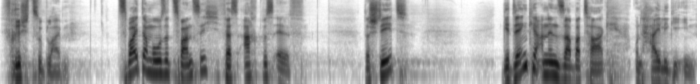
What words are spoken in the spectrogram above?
frisch zu bleiben. 2. Mose 20, Vers 8 bis 11. Da steht, Gedenke an den Sabbattag und heilige ihn.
